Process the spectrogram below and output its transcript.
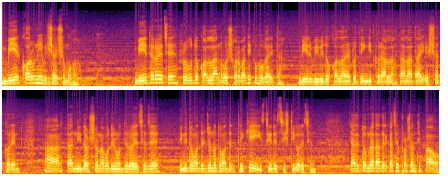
বিয়ের করণীয় বিষয়সমূহ। বিয়েতে রয়েছে প্রভূত কল্যাণ ও সর্বাধিক উপকারিতা। বিয়ের বিবিধ কল্যাণের প্রতি ইঙ্গিত করে আল্লাহ তাআলা তাই ঈর্ষাদ করেন। আর তার নিদর্শনাবলীর মধ্যে রয়েছে যে, তিনি তোমাদের জন্য তোমাদের থেকেই স্ত্রীদের সৃষ্টি করেছেন। যাতে তোমরা তাদের কাছে প্রশান্তি পাও,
